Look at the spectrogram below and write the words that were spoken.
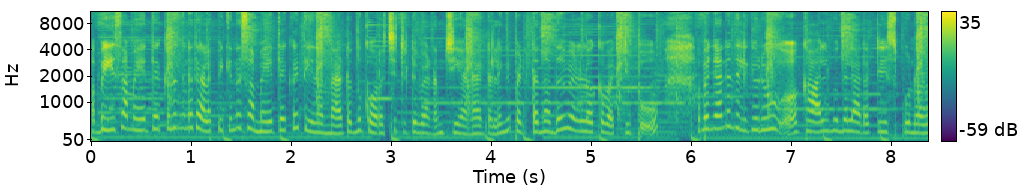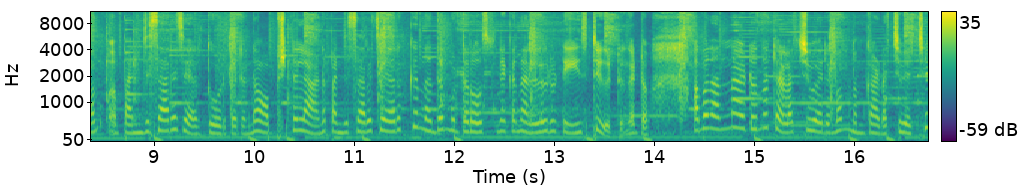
അപ്പോൾ ഈ സമയത്തൊക്കെ ഇങ്ങനെ തിളപ്പിക്കുന്ന സമയത്തൊക്കെ തീ നന്നായിട്ടൊന്ന് കുറച്ചിട്ടിട്ട് വേണം ചെയ്യാനായിട്ട്. അല്ലെങ്കിൽ പെട്ടെന്ന് അത് വെള്ളമൊക്കെ വറ്റിപ്പോവും. അപ്പോൾ ഞാനിതിലേക്ക് ഒരു അഹ്, കാൽ മുതൽ അര ടീസ്പൂണോളം പഞ്ചസാര ചേർത്ത് കൊടുത്തിട്ടുണ്ട്. ഓപ്ഷണലാണ് പഞ്ചസാര ചേർക്കുന്നത് മുട്ട റോസ്റ്റിനൊക്കെ നല്ലൊരു ടേസ്റ്റ് കിട്ടും കേട്ടോ. അപ്പോൾ നന്നായിട്ടൊന്ന് തിളച്ച് വരുമ്പം നമുക്ക് അടച്ച് വെച്ച്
